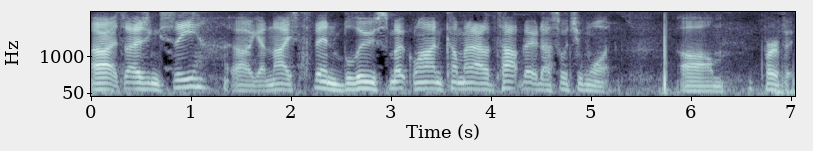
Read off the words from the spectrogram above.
All right, so as you can see, uh, you got a nice thin blue smoke line coming out of the top there. That's what you want. Um, perfect.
